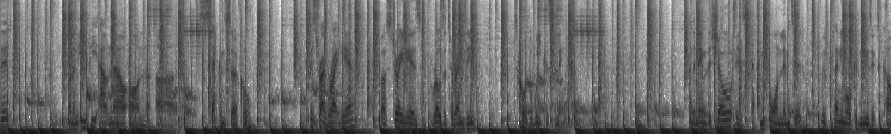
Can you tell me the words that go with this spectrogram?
On an EP out now on uh, Second Circle. This track right here by Australia's Rosa Terenzi. It's called The Weakest Link. And the name of the show is FM4 Unlimited. We have plenty more good music to come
